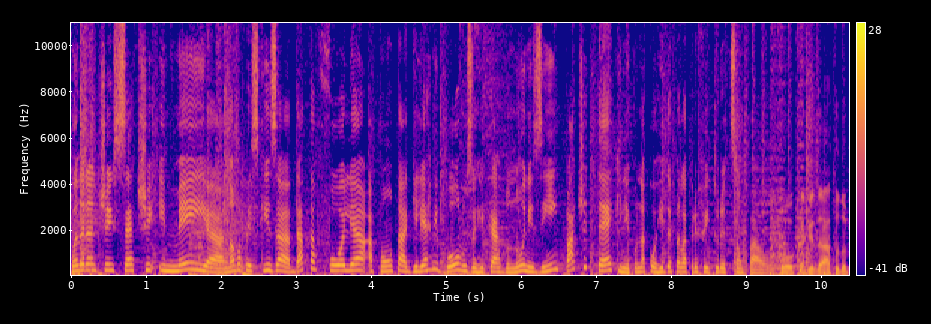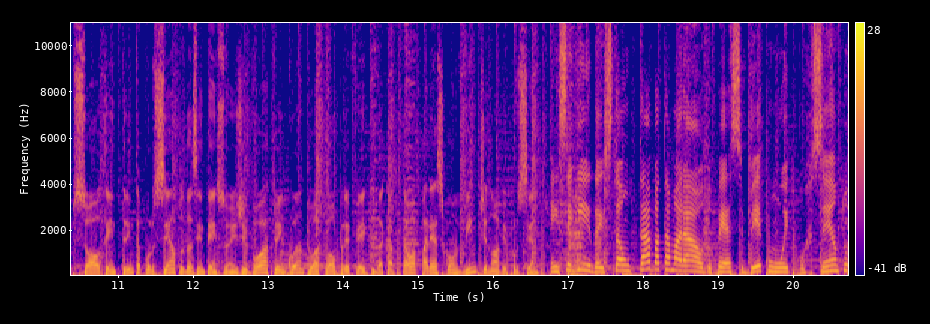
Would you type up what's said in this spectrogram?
Bandeirantes 7 e meia. Nova pesquisa Datafolha aponta Guilherme Boulos e Ricardo Nunes em empate técnico na corrida pela Prefeitura de São Paulo. O candidato do PSOL tem 30% das intenções de voto, enquanto o atual prefeito da capital aparece com 29%. Em seguida estão Tabata Amaral, do PSB, com 8%,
